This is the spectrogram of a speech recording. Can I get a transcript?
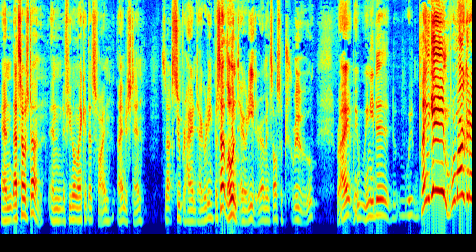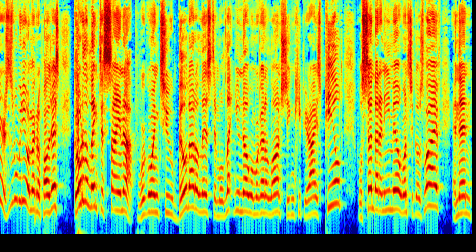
and that's how it's done. And if you don't like it, that's fine. I understand. It's not super high integrity, but it's not low integrity either. I mean, it's also true right? We, we need to we play the game. We're marketers. This is what we do. I'm not going to apologize. Go to the link to sign up. We're going to build out a list and we'll let you know when we're going to launch so you can keep your eyes peeled. We'll send out an email once it goes live and then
